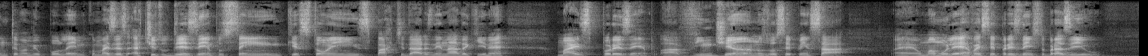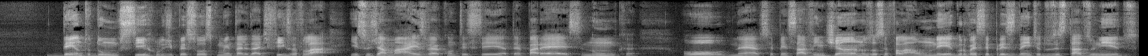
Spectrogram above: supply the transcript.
um tema meio polêmico, mas é a título de exemplo sem questões partidárias nem nada aqui, né? Mas, por exemplo, há 20 anos você pensar, é, uma mulher vai ser presidente do Brasil, dentro de um círculo de pessoas com mentalidade fixa, vai falar: ah, isso jamais vai acontecer, até parece, nunca. Ou, né, você pensar 20 anos, você falar: ah, um negro vai ser presidente dos Estados Unidos.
